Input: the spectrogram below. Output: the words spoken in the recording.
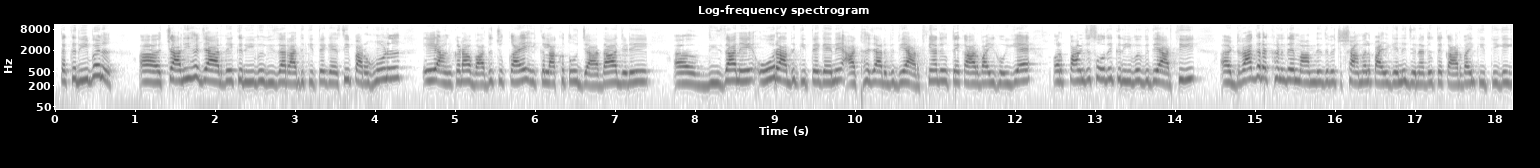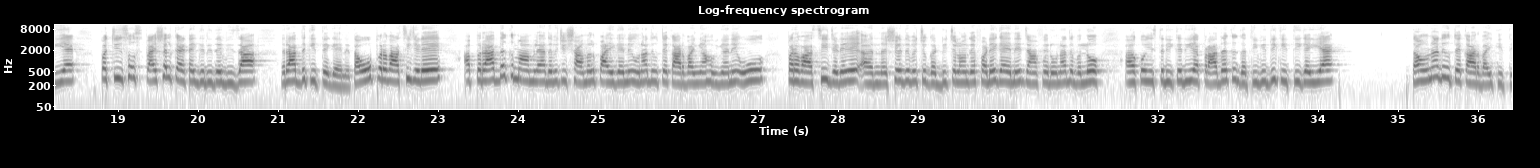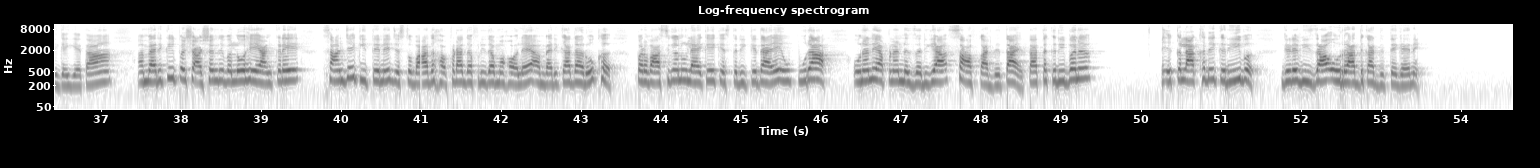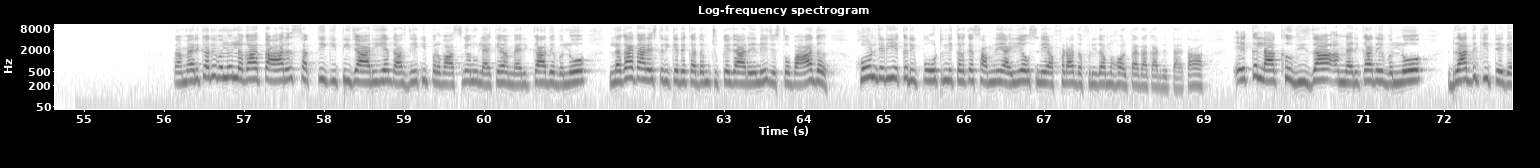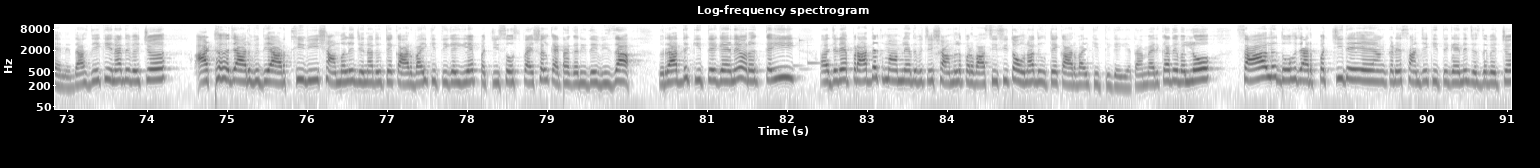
ਤਕਰੀਬਨ ਅ, 40000 ਦੇ ਕਰੀਬ ਵੀਜ਼ਾ ਰੱਦ ਕੀਤੇ ਗਏ ਸੀ। ਪਰ ਹੁਣ ਇਹ ਅੰਕੜਾ ਵੱਧ ਚੁੱਕਾ ਹੈ 1 ਲੱਖ ਤੋਂ ਜ਼ਿਆਦਾ ਜਿਹੜੇ ਵੀਜ਼ਾ ਨੇ ਉਹ ਰੱਦ ਕੀਤੇ ਗਏ ਨੇ। 8000 ਵਿਦਿਆਰਥੀਆਂ ਦੇ ਉੱਤੇ ਕਾਰਵਾਈ ਹੋਈ ਹੈ ਔਰ 500 ਦੇ ਕਰੀਬ ਵਿਦਿਆਰਥੀ ਡਰੱਗ ਰੱਖਣ ਦੇ ਮਾਮਲੇ ਦੇ ਵਿੱਚ ਸ਼ਾਮਲ ਪਾਏ ਗਏ ਨੇ, ਜਿਨ੍ਹਾਂ ਦੇ ਉੱਤੇ ਕਾਰਵਾਈ ਕੀਤੀ ਗਈ ਹੈ। 2500 ਸਪੈਸ਼ਲ ਕੈਟਾਗਰੀ ਦੇ ਵੀਜ਼ਾ ਰੱਦ ਕੀਤੇ ਗਏ ਨੇ। ਤਾਂ ਉਹ ਪ੍ਰਵਾਸੀ ਜਿਹੜੇ ਅਪਰਾਧਕ ਮਾਮਲਿਆਂ ਦੇ ਵਿੱਚ ਸ਼ਾਮਲ ਪਾਏ ਗਏ ਨੇ, ਉਹਨਾਂ ਦੇ ਉੱਤੇ ਕਾਰਵਾਈਆਂ ਹੋਈਆਂ ਨੇ। ਉਹ ਪ੍ਰਵਾਸੀ ਜਿਹੜੇ ਨਸ਼ੇ ਦੇ ਵਿੱਚ ਗੱਡੀ ਚਲਾਉਂਦੇ ਫੜੇ ਗਏ ਨੇ ਜਾਂ ਫਿਰ ਉਹਨਾਂ ਦੇ ਵੱਲੋਂ ਕੋਈ ਇਸ ਤਰੀਕੇ ਦੀ ਅਪਰਾਧਕ ਗਤੀਵਿਧੀ ਕੀਤੀ ਗਈ ਹੈ, ਤਾਂ ਉਹਨਾਂ ਦੇ ਉੱਤੇ ਕਾਰਵਾਈ ਕੀਤੀ ਗਈ ਹੈ। ਤਾਂ ਅਮਰੀਕੀ ਪ੍ਰਸ਼ਾਸਨ ਦੇ ਵੱਲੋਂ ਇਹ ਅੰਕੜੇ ਸਾਂਝੇ ਕੀਤੇ ਨੇ, ਜਿਸ ਤੋਂ ਬਾਅਦ ਹਫੜਾ ਦਫੜੀ ਦਾ ਮਾਹੌਲ ਹੈ। ਅਮਰੀਕਾ ਦਾ ਰੁਖ ਪ੍ਰਵਾਸੀਆਂ ਨੂੰ ਲੈ ਕੇ ਕਿਸ ਤਰੀਕੇ ਦਾ ਹੈ, ਉਹ ਪੂਰਾ ਉਹਨਾਂ ਨੇ ਆਪਣਾ ਨਜ਼ਰੀਆ ਸਾਫ਼ ਕਰ ਦਿੱਤਾ ਹੈ। ਤਾਂ ਤਕਰੀਬਨ 1 ਲੱਖ ਦੇ ਕਰੀਬ ਜਿਹੜੇ ਵੀਜ਼ਾ ਉਹ ਰੱਦ ਕਰ ਦਿੱਤੇ ਗਏ ਨੇ। ਤਾਂ ਅਮਰੀਕਾ ਦੇ ਵੱਲੋਂ ਲਗਾਤਾਰ ਸਖਤੀ ਕੀਤੀ ਜਾ ਰਹੀ ਹੈ। ਦੱਸ ਦਈਏ ਕਿ ਪ੍ਰਵਾਸੀਆਂ ਨੂੰ ਲੈ ਕੇ ਅਮਰੀਕਾ ਦੇ ਵੱਲੋਂ ਲਗਾਤਾਰ ਇਸ ਤਰੀਕੇ ਦੇ ਕਦਮ ਚੁੱਕੇ ਜਾ ਰਹੇ ਨੇ, ਜਿਸ ਤੋਂ ਬਾਅਦ ਹੁਣ ਜਿਹੜੀ ਇੱਕ ਰਿਪੋਰਟ ਨਿਕਲ ਕੇ ਸਾਹਮਣੇ ਆਈ ਹੈ, ਉਸਨੇ ਅਫੜਾ ਦਫੜੀ ਦਾ ਮਾਹੌਲ ਪੈਦਾ ਕਰ ਦਿੱਤਾ ਹੈ। ਤਾਂ 1 ਲੱਖ ਵੀਜ਼ਾ ਅਮਰੀਕਾ ਦੇ ਵੱਲੋਂ ਰੱਦ ਕੀਤੇ ਗਏ ਨੇ। ਦੱਸ ਦਈਏ ਕਿ ਇਹਨਾਂ ਦੇ ਵਿੱਚ 8000 ਵਿਦਿਆਰਥੀ ਵੀ ਸ਼ਾਮਲ ਨੇ, ਜਿਨ੍ਹਾਂ ਦੇ ਉੱਤੇ ਕਾਰਵਾਈ ਕੀਤੀ ਗਈ ਹੈ। 2500 ਸਪੈਸ਼ਲ ਕੈਟਾਗਰੀ ਦੇ ਵੀਜ਼ਾ ਰੱਦ ਕੀਤੇ ਗਏ ਨੇ ਔਰ ਕਈ ਜਿਹੜੇ ਅਪਰਾਧਕ ਮਾਮਲਿਆਂ ਦੇ ਵਿੱਚ ਸ਼ਾਮਲ ਪ੍ਰਵਾਸੀ ਸੀ ਤਾਂ ਉਹਨਾਂ ਦੇ ਉੱਤੇ ਕਾਰਵਾਈ ਕੀਤੀ ਗਈ ਹੈ। ਤਾਂ ਅਮਰੀਕਾ ਦੇ ਵੱਲੋਂ ਸਾਲ 2025 ਦੇ ਅੰਕੜੇ ਸਾਂਝੇ ਕੀਤੇ ਗਏ ਨੇ, ਜਿਸ ਦੇ ਵਿੱਚ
